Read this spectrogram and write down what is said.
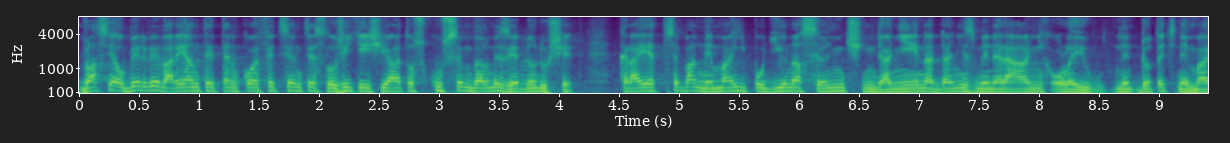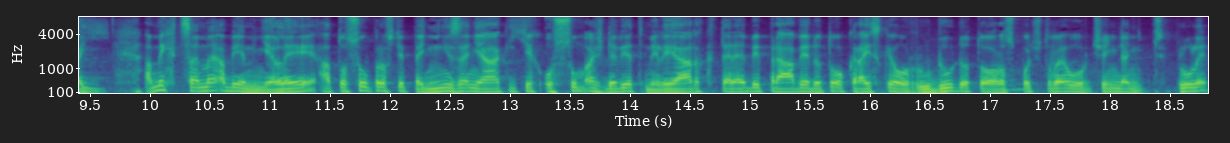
Vlastně obě dvě varianty, ten koeficient je složitější, ale to zkusím velmi zjednodušit. Kraje třeba nemají podíl na silniční dani, na dani z minerálních olejů. Ne, doteď nemají. A my chceme, aby je měli, a to jsou prostě peníze nějakých těch 8 až 9 miliard, které by právě do toho krajského rudu, do toho rozpočtového určení daní připluly.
